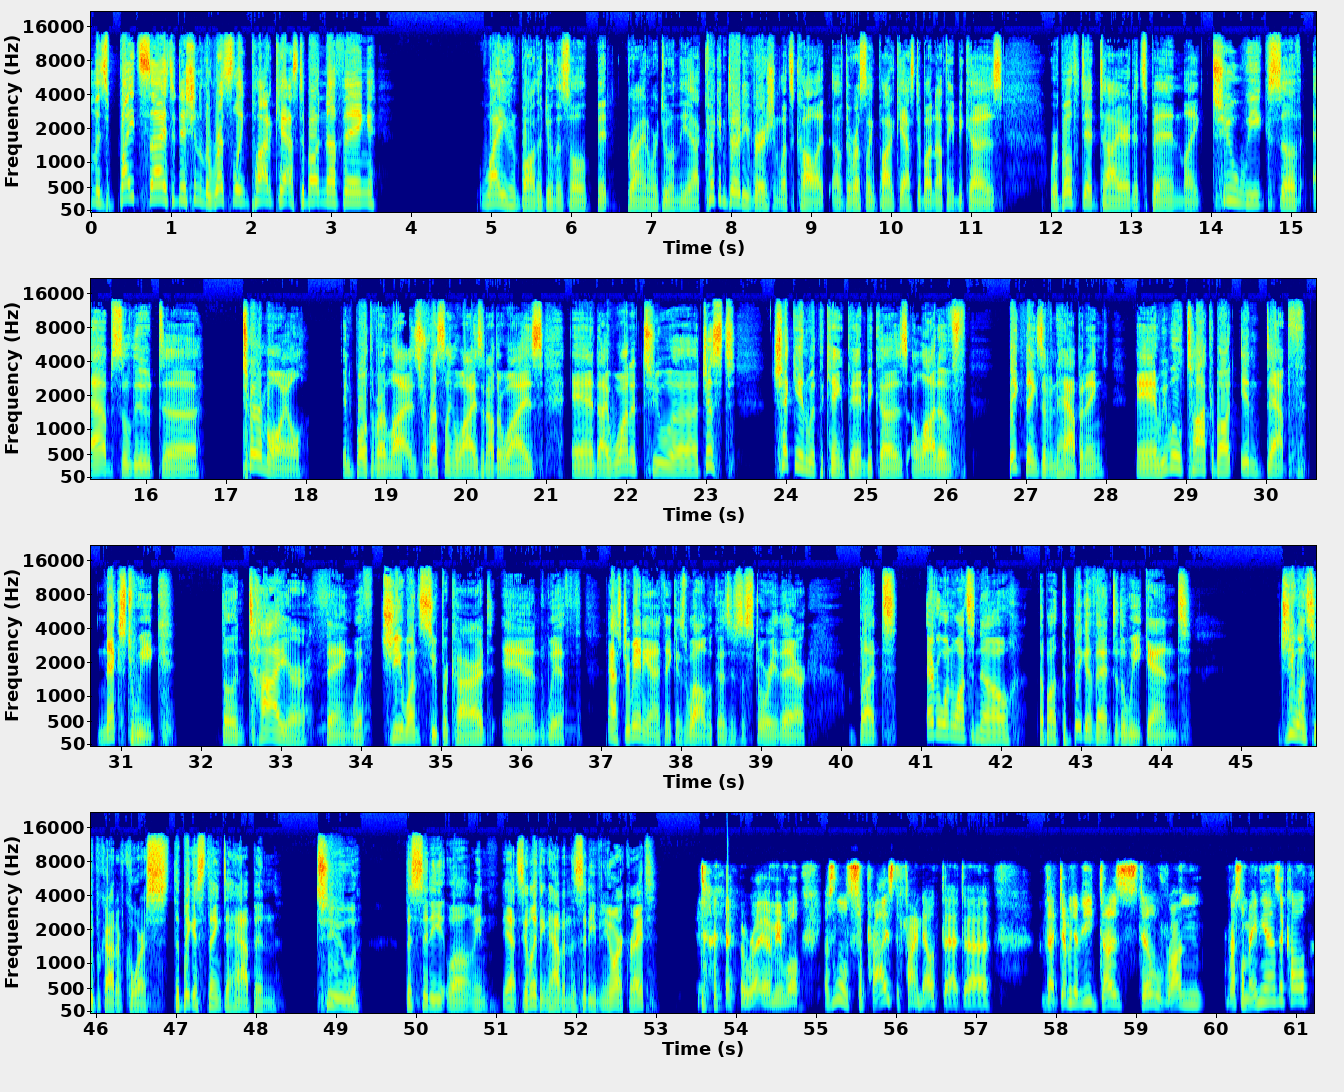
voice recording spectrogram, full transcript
on this bite sized edition of the Wrestling Podcast About Nothing. Why even bother doing this whole bit, Brian? We're doing the uh, quick and dirty version, let's call it, of the Wrestling Podcast About Nothing because we're both dead tired. It's been like two weeks of absolute uh, turmoil in both of our lives, wrestling wise and otherwise. And I wanted to uh, just check in with the Kingpin because a lot of big things have been happening. And we will talk about in depth next week the entire thing with G1 Supercard and with Astromania, I think, as well, because there's a story there. But everyone wants to know about the big event of the weekend. G1 Supercard, of course, the biggest thing to happen to the city. Well, I mean, yeah, it's the only thing to happen in the city of New York, right? right. I mean, well, I was a little surprised to find out that uh, that WWE does still run WrestleMania. Is it called?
